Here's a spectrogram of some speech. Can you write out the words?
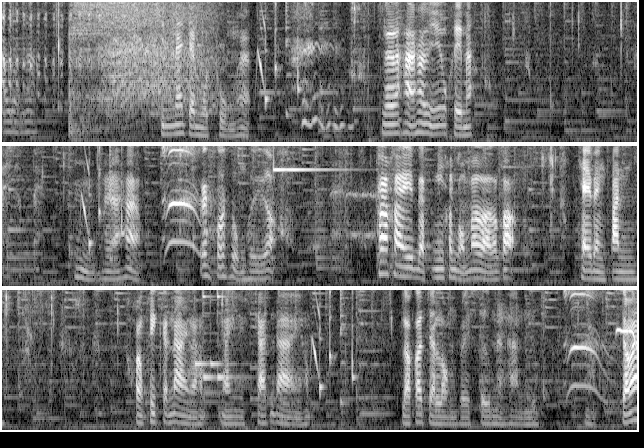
อร่อยมาก กินน่าจะหมดถุงฮะ ในราคาเท่านี้โอเคไหมแปดครับแปดอืมเห็นไหมฮะก็โคตรสมคืออะถ้าใครแบบมีขนมอร่อยแล้วก็แชร์แบ่งปัน ความคิดกันได้นะครับ ในแชทได้ครับเราก็จะลองไปซื้อมาทานดูนะครับแต่ว่า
